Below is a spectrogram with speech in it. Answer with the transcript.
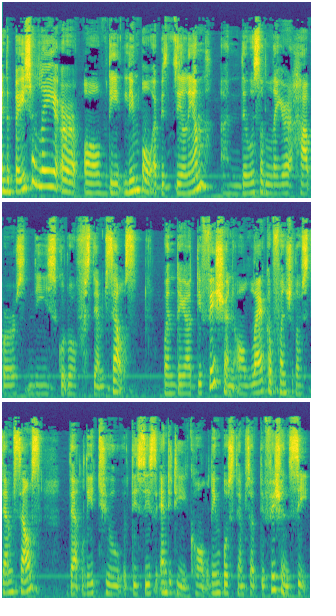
In the basal layer of the limbal epithelium, and those layer harbors these group of stem cells. When they are deficient or lack of functional stem cells, that lead to a disease entity called limbal stem cell deficiency.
